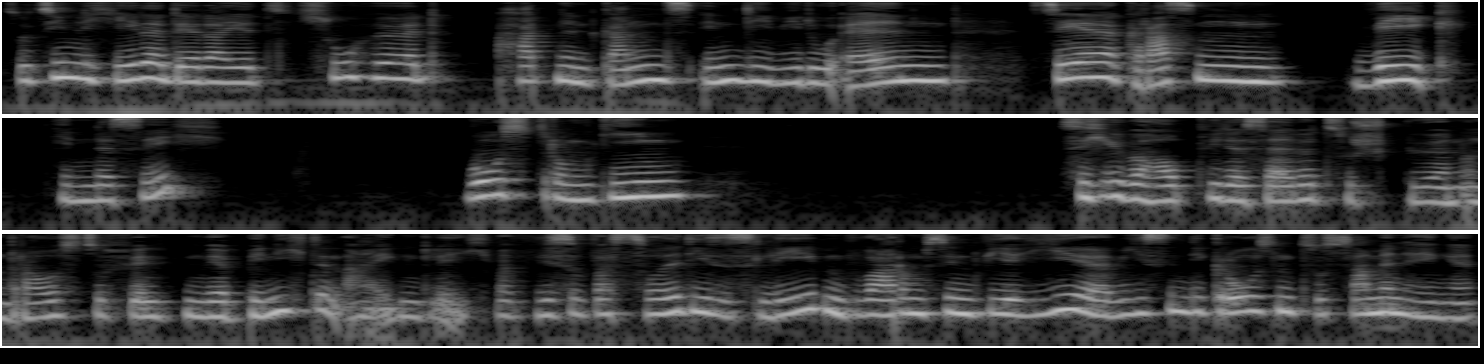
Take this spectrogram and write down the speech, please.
so ziemlich jeder, der da jetzt zuhört, hat einen ganz individuellen sehr krassen Weg hinter sich, wo es darum ging, sich überhaupt wieder selber zu spüren und rauszufinden, wer bin ich denn eigentlich? Was soll dieses Leben? Warum sind wir hier? Wie sind die großen Zusammenhänge?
